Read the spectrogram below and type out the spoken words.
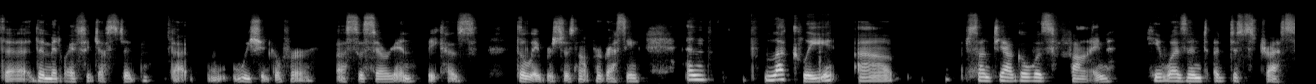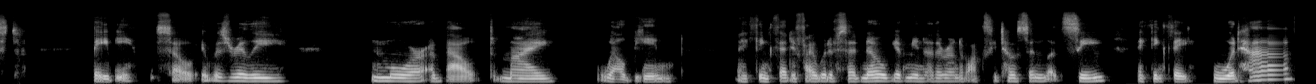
the the midwife suggested that we should go for a cesarean because the labor is just not progressing. And luckily, uh, Santiago was fine. He wasn't a distressed baby. So it was really more about my well being. I think that if I would have said, no, give me another round of oxytocin, let's see, I think they would have.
